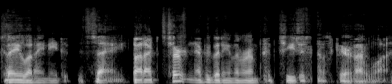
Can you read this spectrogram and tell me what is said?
say what I needed to say. But I'm certain everybody in the room could see just how scared I was,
